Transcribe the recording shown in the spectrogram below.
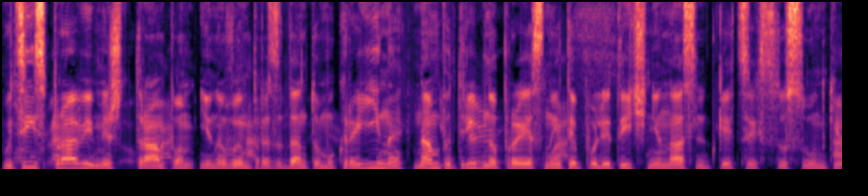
У цій справі між Трампом і новим президентом України нам потрібно прояснити політичні наслідки цих стосунків.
